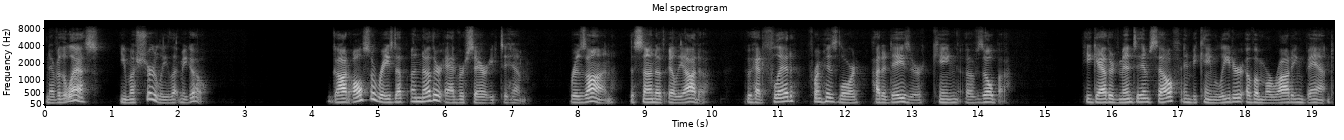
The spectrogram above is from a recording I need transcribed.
Nevertheless, you must surely let me go. God also raised up another adversary to him, Rezon, the son of Eliada, who had fled from his lord Hadadezer, king of Zobah. He gathered men to himself and became leader of a marauding band,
